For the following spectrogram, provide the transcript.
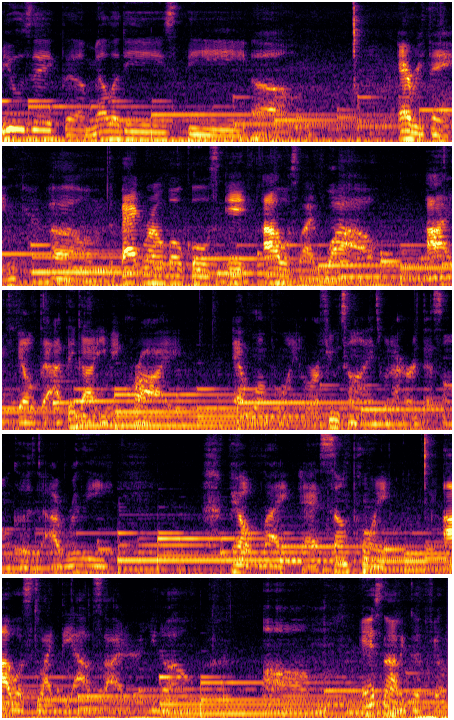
music, the melodies, the um, everything, um, the background vocals. It, I was like, wow, I felt that. I think I even cried at one point or a few times when I heard that song because I really felt like at some point I was like the outsider, you know. Um, it's not a good feeling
